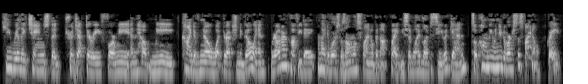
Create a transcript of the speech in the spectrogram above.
he really changed the trajectory for me and helped me kind of know what direction to go in. We are out on a coffee date. My divorce was almost final, but not quite. And he said, well, I'd love to see you again. So call me when your divorce is final. Great.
